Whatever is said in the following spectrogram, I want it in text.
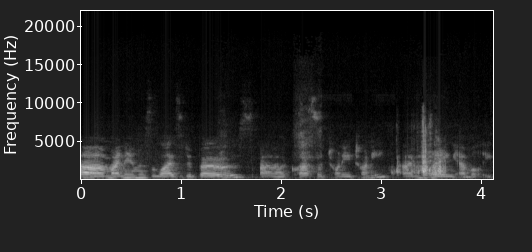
Uh, my name is Eliza DeBose, uh, class of 2020. I'm playing Emily.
